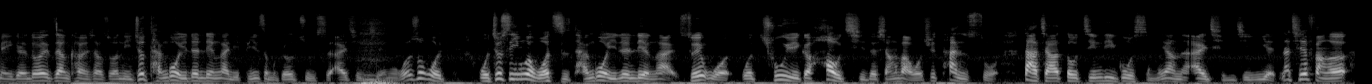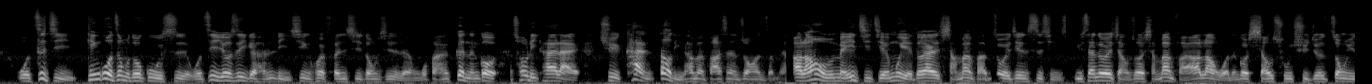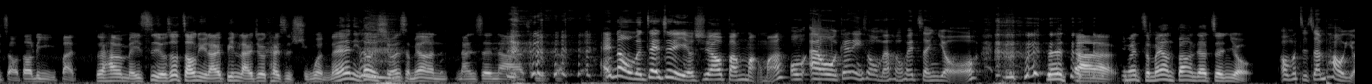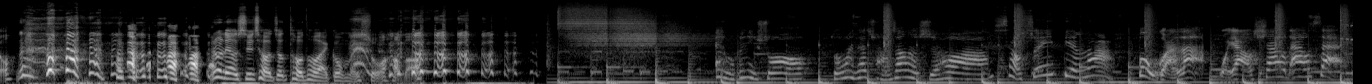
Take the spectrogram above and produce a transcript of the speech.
每个人都会这样开玩笑说，你就谈过一任恋爱，你凭什么给我主持爱情节目？我就说我我就是因为我只谈过一任恋爱，所以我我出于一个好奇的想法，我去探索大家都经历过什么样的爱情经验。那其实反而。我自己听过这么多故事，我自己又是一个很理性、会分析东西的人，我反而更能够抽离开来去看到底他们发生的状况怎么样啊。然后我们每一集节目也都在想办法做一件事情，雨珊都会讲说想办法要让我能够消出去，就是终于找到另一半。所以他们每一次有时候找女来宾来就开始询问，哎，你到底喜欢什么样的男生啊什么的。哎，那我们在这里有需要帮忙吗？我哎，我跟你说，我们很会征友哦。真的假的？你们怎么样帮人家征友？我们只争炮友，如果你有需求，就偷偷来跟我们说，好不好？哎，我跟你说哦，昨晚在床上的时候啊，你小声一点啦。不管啦，我要 shout out sex。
